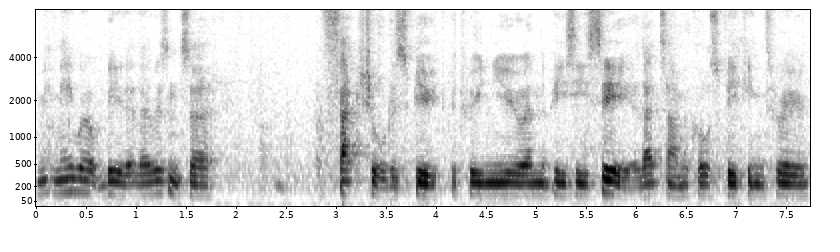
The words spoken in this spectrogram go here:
it may well be that there isn't a factual dispute between you and the PCC. At that time, of course, speaking through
